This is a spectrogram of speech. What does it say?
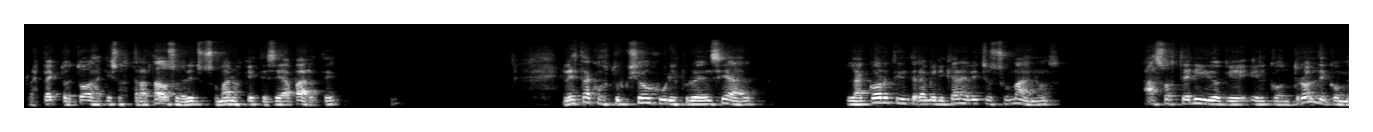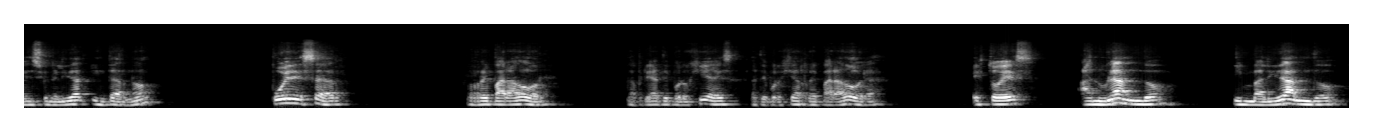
respecto de todos aquellos tratados sobre derechos humanos que éste sea parte. En esta construcción jurisprudencial, la Corte Interamericana de Derechos Humanos ha sostenido que el control de convencionalidad interno puede ser reparador. La primera tipología es la tipología reparadora. Esto es anulando, invalidando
